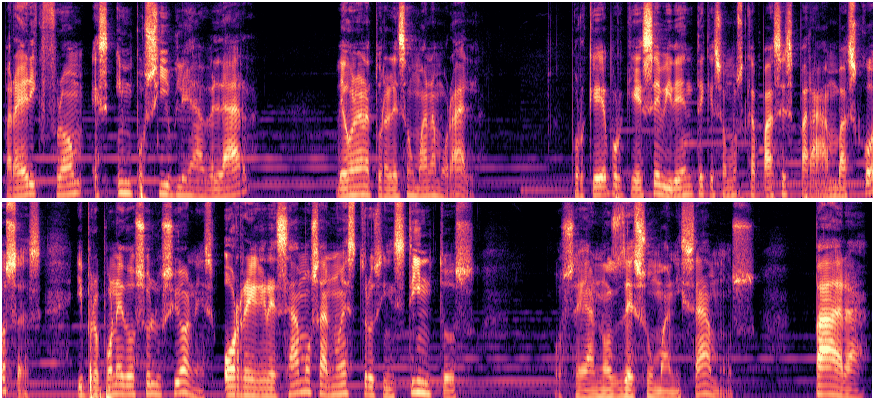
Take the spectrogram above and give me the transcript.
Para Eric Fromm es imposible hablar de una naturaleza humana moral. ¿Por qué? Porque es evidente que somos capaces para ambas cosas y propone dos soluciones. O regresamos a nuestros instintos, o sea, nos deshumanizamos para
